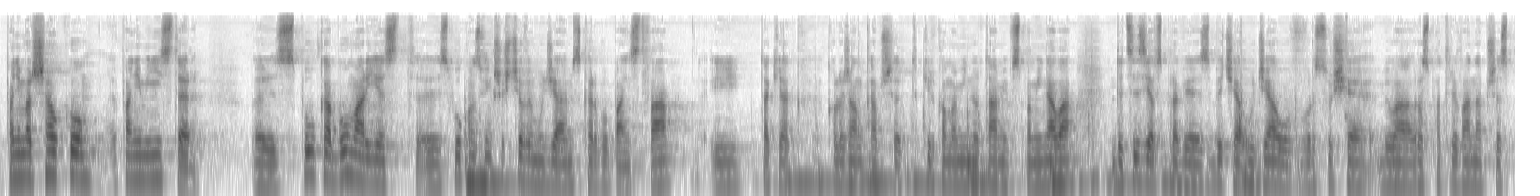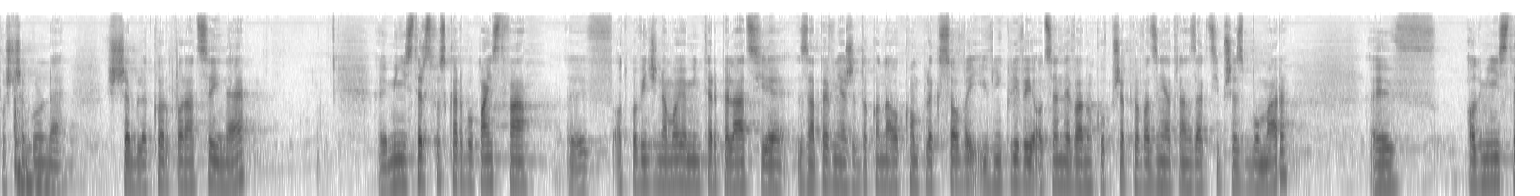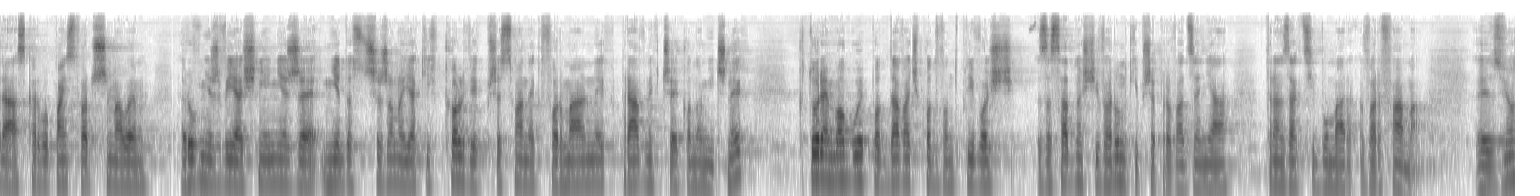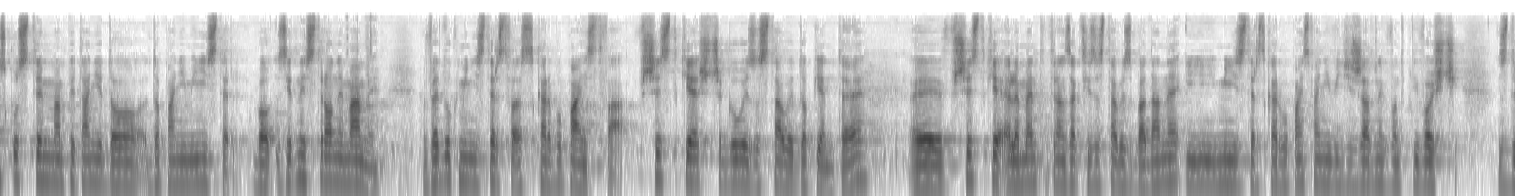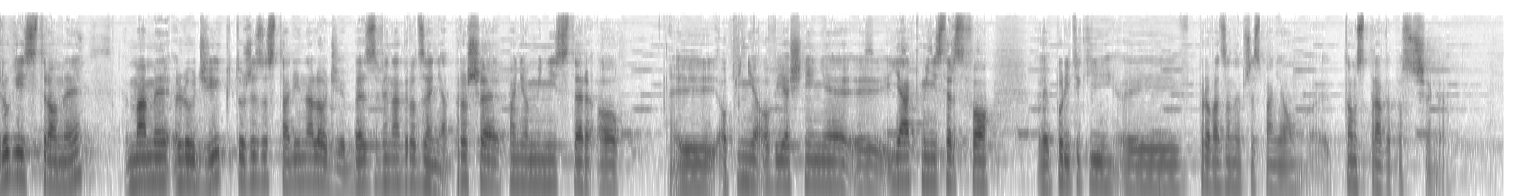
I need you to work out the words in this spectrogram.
Panie Marszałku, Pani Minister, spółka Bumar jest y, spółką z większościowym udziałem Skarbu Państwa i tak jak koleżanka przed kilkoma minutami wspominała, decyzja w sprawie zbycia udziałów w Ursusie była rozpatrywana przez poszczególne szczeble korporacyjne. Ministerstwo Skarbu Państwa y, w odpowiedzi na moją interpelację zapewnia, że dokonało kompleksowej i wnikliwej oceny warunków przeprowadzenia transakcji przez Bumar. Od ministra Skarbu Państwa otrzymałem również wyjaśnienie, że nie dostrzeżono jakichkolwiek przesłanek formalnych, prawnych czy ekonomicznych, które mogły poddawać pod wątpliwość zasadność i warunki przeprowadzenia transakcji Bumar-Warfama. Y, W związku z tym mam pytanie do, do pani minister, bo z jednej strony mamy według Ministerstwa Skarbu Państwa wszystkie szczegóły zostały dopięte, wszystkie elementy transakcji zostały zbadane i minister Skarbu Państwa nie widzi żadnych wątpliwości. Z drugiej strony mamy ludzi, którzy zostali na lodzie bez wynagrodzenia. Proszę panią minister o y, opinię, o wyjaśnienie, y, jak Ministerstwo y, Polityki prowadzone przez panią tą sprawę postrzega.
